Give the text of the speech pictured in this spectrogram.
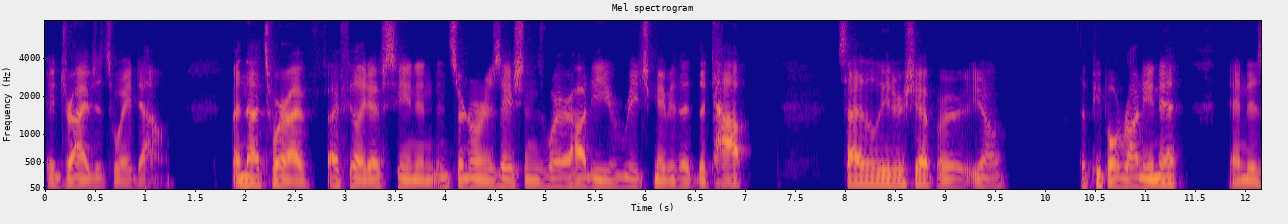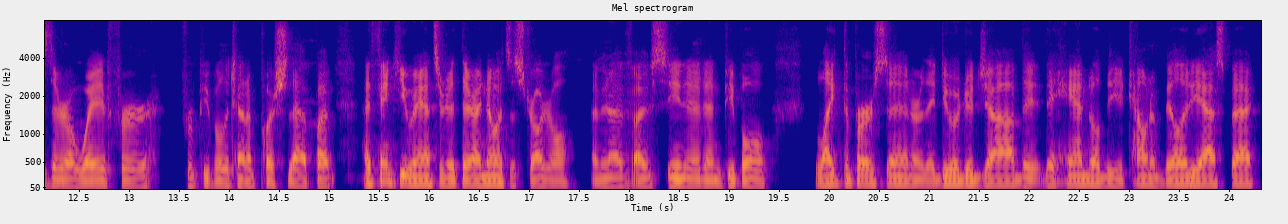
it drives its way down and that's where I've I feel like I've seen in, in certain organizations where how do you reach maybe the the top side of the leadership or you know the people running it? And is there a way for for people to kind of push that? But I think you answered it there. I know it's a struggle. I mean I've I've seen it and people like the person or they do a good job. They they handle the accountability aspect.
